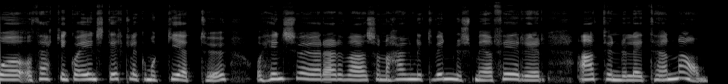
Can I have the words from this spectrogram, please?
og, og þekking og einn styrkleikum og getu og hins vegar er það svona hagnit vinnusmiða fyrir atvinnuleitiða nám.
